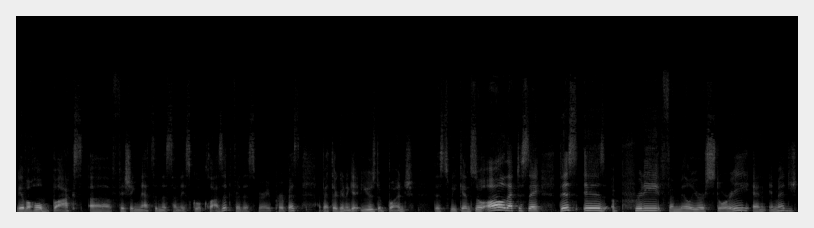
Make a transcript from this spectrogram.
We have a whole box of fishing nets in the Sunday school closet for this very purpose. I bet they're going to get used a bunch this weekend. So, all that to say, this is a pretty familiar story and image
